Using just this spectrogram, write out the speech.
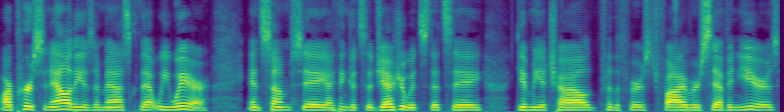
our personality is a mask that we wear. And some say, I think it's the Jesuits that say, give me a child for the first five or seven years,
